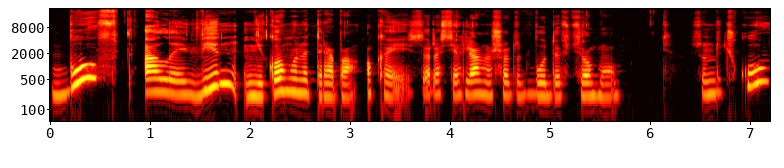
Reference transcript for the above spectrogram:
буфт, але він нікому не треба. Окей, зараз я гляну, що тут буде в цьому сундучку.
